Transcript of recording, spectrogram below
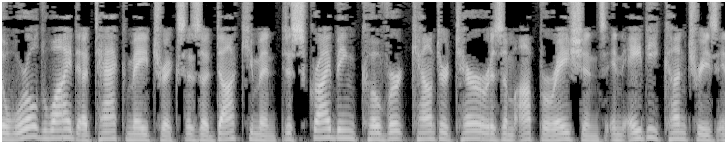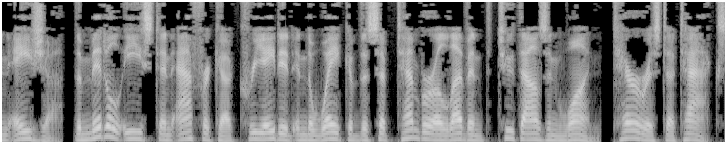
The Worldwide Attack Matrix is a document describing covert counter-terrorism operations in 80 countries in Asia, the Middle East and Africa created in the wake of the September 11, 2001, terrorist attacks.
